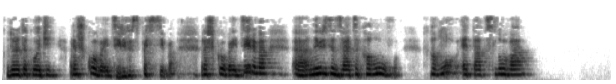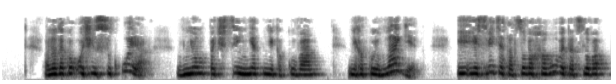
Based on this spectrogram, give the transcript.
которое такое очень рожковое дерево, спасибо. Рожковое дерево, э, на иврите называется халув. Халув – это от слова, оно такое очень сухое, в нем почти нет никакого, никакой влаги. И если видите, это от слова халув, это от слова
